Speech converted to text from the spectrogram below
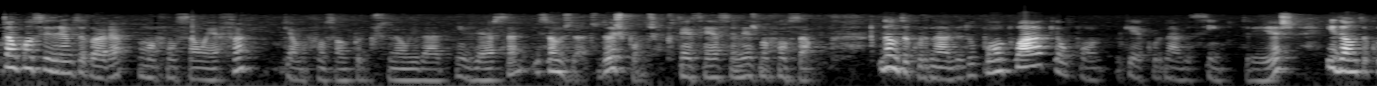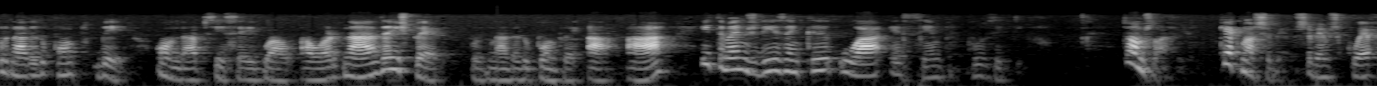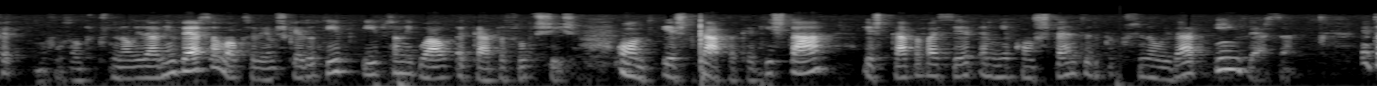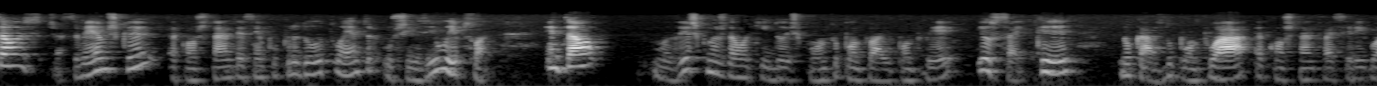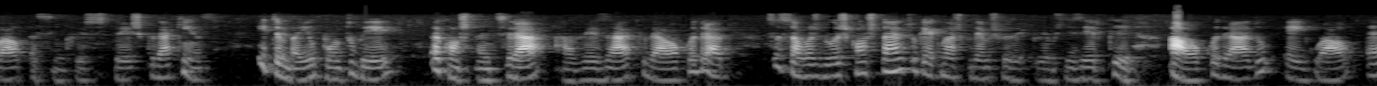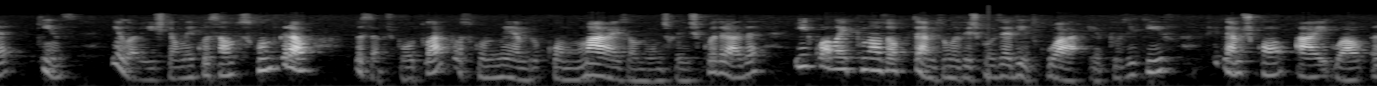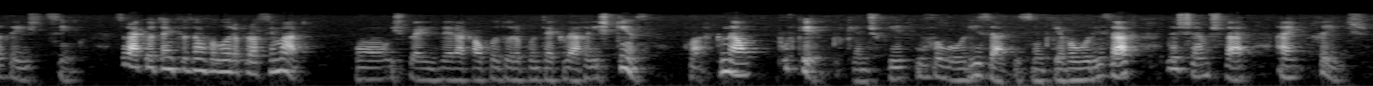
Então, consideremos agora uma função f, que é uma função de proporcionalidade inversa, e são-nos dados dois pontos que pertencem a essa mesma função. Dão-nos a coordenada do ponto A, que é, o ponto, que é a coordenada 5, 3, e dão-nos a coordenada do ponto B, onde a abscissa é igual à ordenada, isto é, a coordenada do ponto é AA, e também nos dizem que o A é sempre positivo. Então vamos lá ver. Que é que nós sabemos? Sabemos que o f é uma função de proporcionalidade inversa, logo sabemos que é do tipo y igual a k sobre x, onde este k que aqui está, este k vai ser a minha constante de proporcionalidade inversa. Então, já sabemos que a constante é sempre o produto entre o x e o y. Então, uma vez que nos dão aqui dois pontos, o ponto A e o ponto B, eu sei que, no caso do ponto A, a constante vai ser igual a 5 vezes 3, que dá 15. E também o ponto B, a constante será A vezes A, que dá ao quadrado. Se são as duas constantes, o que é que nós podemos fazer? Podemos dizer que A ao quadrado é igual a 15. E agora isto é uma equação de segundo grau. Passamos para o outro lado, para o segundo membro, como mais ou menos raiz quadrada. E qual é que nós optamos? Uma vez que nos é dito que o A é positivo, ficamos com A igual a raiz de 5. Será que eu tenho que fazer um valor aproximado? Com, isto é, ver à calculadora quanto é que dá a raiz de 15? Claro que não. Porquê? Porque é-nos pedir o valor exato. E sempre que é valor exato, deixamos estar em raiz.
